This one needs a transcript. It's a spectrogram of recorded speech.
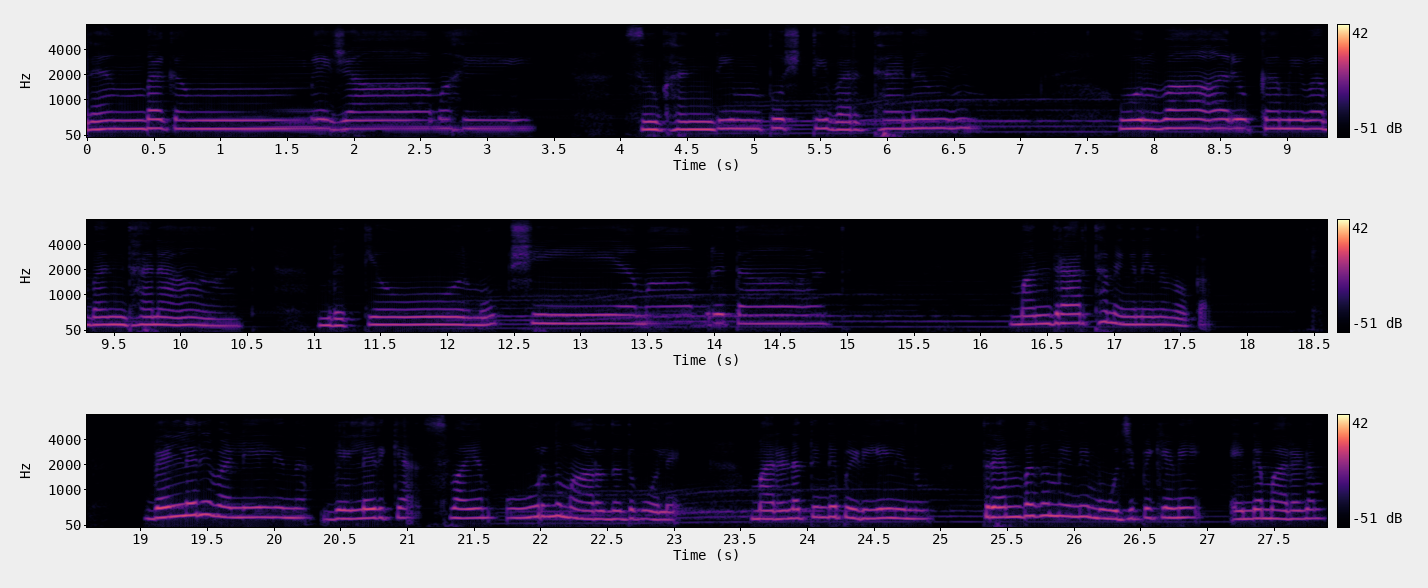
ത്രംബകം യജാമഹേ സുഗന്ധിം പുഷ്ടിവർദ്ധനം. ഉർവാരുക്കമിവ ബന്ധനാത്. മൃത്യോർമുക്ഷീയമാമൃതാത് മന്ത്രാർത്ഥം എങ്ങനെയെന്ന് നോക്കാം. വെള്ളരി വള്ളിയിൽ നിന്ന് വെള്ളരിക്ക സ്വയം ഊർന്നു മാറുന്നത് പോലെ മരണത്തിന്റെ പിടിയിൽ നിന്നും ത്രംബകം എന്നെ മോചിപ്പിക്കണേ. എന്റെ മരണം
